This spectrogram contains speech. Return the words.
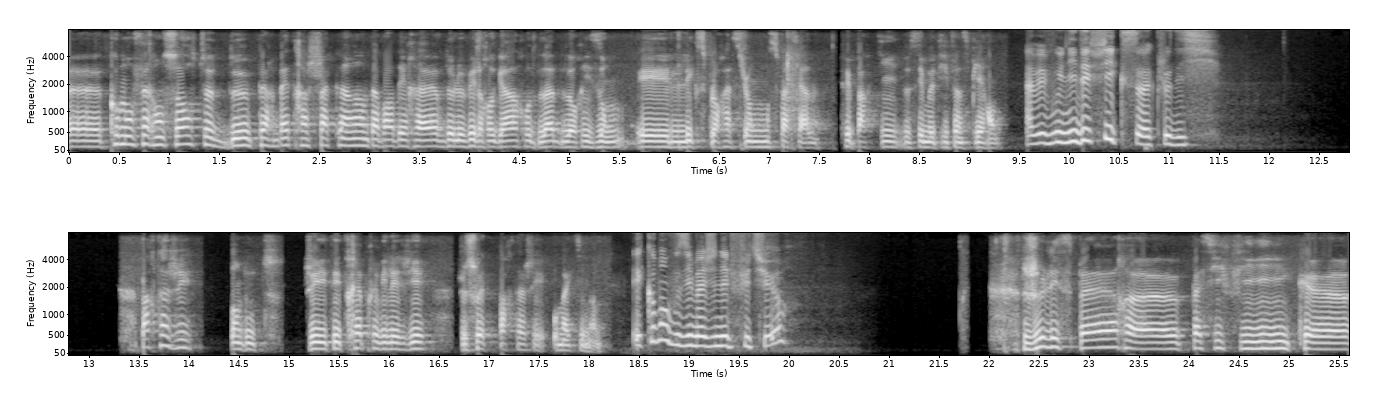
Euh, comment faire en sorte de permettre à chacun d'avoir des rêves, de lever le regard au-delà de l'horizon et l'exploration spatiale fait partie de ces motifs inspirants. Avez-vous une idée fixe, Claudie? Partager, sans doute. J'ai été très privilégiée, je souhaite partager au maximum. Et comment vous imaginez le futur? Je l'espère, euh, pacifique, euh,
